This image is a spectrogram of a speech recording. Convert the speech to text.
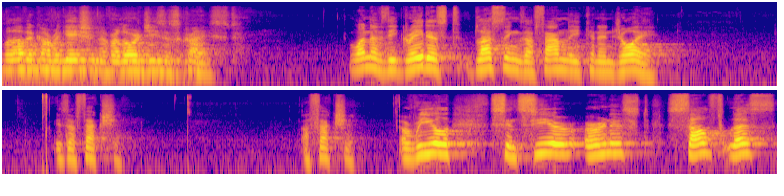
Beloved congregation of our Lord Jesus Christ, one of the greatest blessings a family can enjoy is affection. Affection. A real, sincere, earnest, selfless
